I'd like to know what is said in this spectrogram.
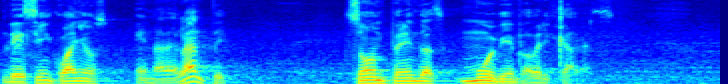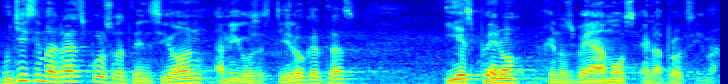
de 5 años en adelante. Son prendas muy bien fabricadas. Muchísimas gracias por su atención, amigos estilócratas, y espero que nos veamos en la próxima.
